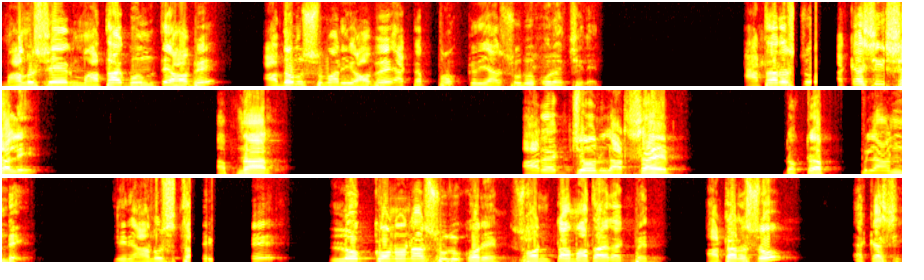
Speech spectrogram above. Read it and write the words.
মানুষের মাথা গুনতে হবে, আদমশুমারি হবে একটা প্রক্রিয়া শুরু করেছিলেন। আঠারোশো একাশি সালে আপনার আর একজন লাট সাহেব, ডক্টর প্লান্ডে, তিনি আনুষ্ঠানিক লোক গণনা শুরু করেন। সনটা মাথায় রাখবেন। আঠারোশো একাশি।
